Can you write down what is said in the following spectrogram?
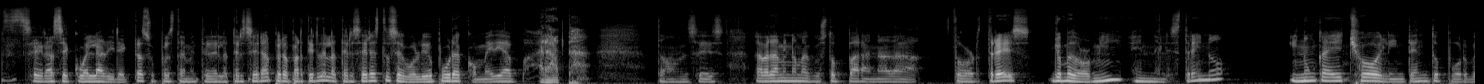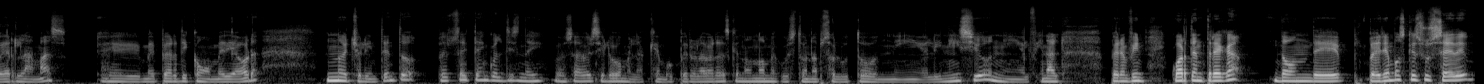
será secuela directa supuestamente de la tercera, pero a partir de la tercera esto se volvió pura comedia barata. Entonces, la verdad a mí no me gustó para nada Thor 3. Yo me dormí en el estreno y nunca he hecho el intento por verla más. Eh, me perdí como media hora. No he hecho el intento. Pues ahí tengo el Disney. Vamos a ver si luego me la quemo. Pero la verdad es que no, no me gustó en absoluto ni el inicio ni el final. Pero en fin, cuarta entrega donde veremos qué sucede.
